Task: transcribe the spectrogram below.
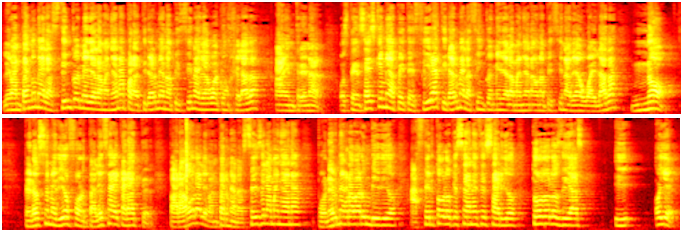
levantándome a las 5 y media de la mañana para tirarme a una piscina de agua congelada a entrenar. ¿Os pensáis que me apetecía tirarme a las 5 y media de la mañana a una piscina de agua helada? No. Pero se me dio fortaleza de carácter para ahora levantarme a las 6 de la mañana, ponerme a grabar un vídeo, hacer todo lo que sea necesario todos los días y, oye,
